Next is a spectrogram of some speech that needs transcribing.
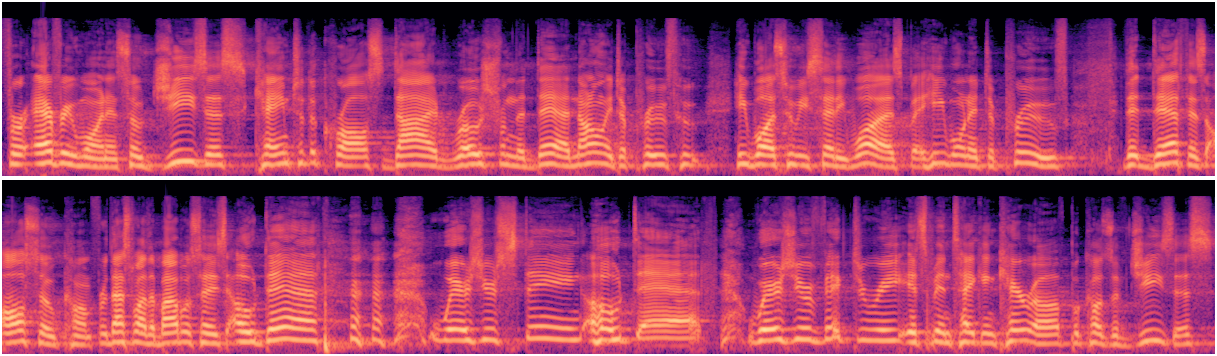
for everyone. And so Jesus came to the cross, died, rose from the dead, not only to prove who he was who he said he was, but he wanted to prove that death is also comfort. That's why the Bible says, Oh, death, where's your sting? Oh, death, where's your victory? It's been taken care of because of Jesus.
